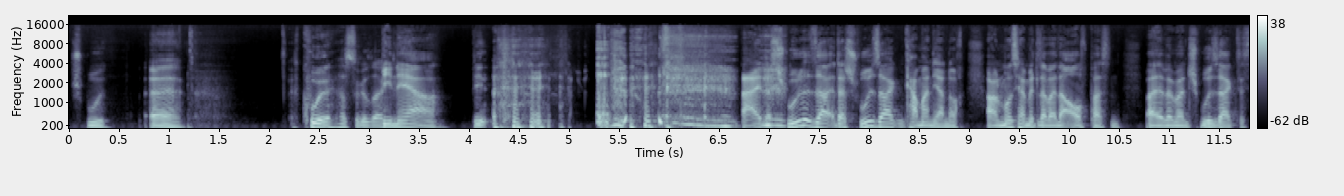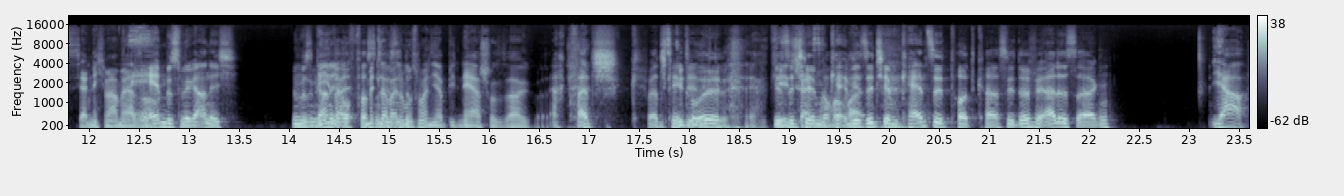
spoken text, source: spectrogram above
schwul. Äh, Cool, hast du gesagt. binär. Bin- Nein, das Schwule das Schwulsagen kann man ja noch. Aber man muss ja mittlerweile aufpassen. Weil wenn man schwul sagt, das ist ja nicht mal mehr so. Hä, müssen wir gar nicht. Wir müssen gar Nee, nicht aufpassen. Mittlerweile muss man ja binär schon sagen. Ach Quatsch, Quatsch, Das geht cool. Ja, okay, Wir sind, hier im, wir sind hier im Cancelled-Podcast. Wir dürfen alles sagen. Ja,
